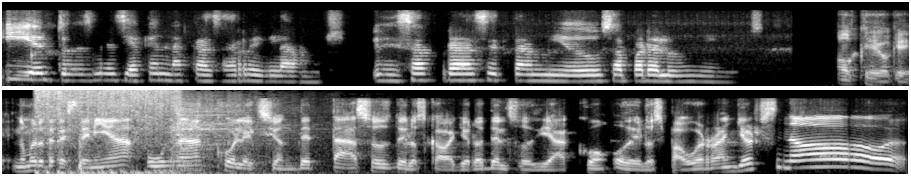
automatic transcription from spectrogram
Y entonces me decía que en la casa arreglamos. Esa frase tan miedosa para los niños. Ok, ok. Número tres, tenía una colección de tazos de los Caballeros del Zodiaco o de los Power Rangers. no,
